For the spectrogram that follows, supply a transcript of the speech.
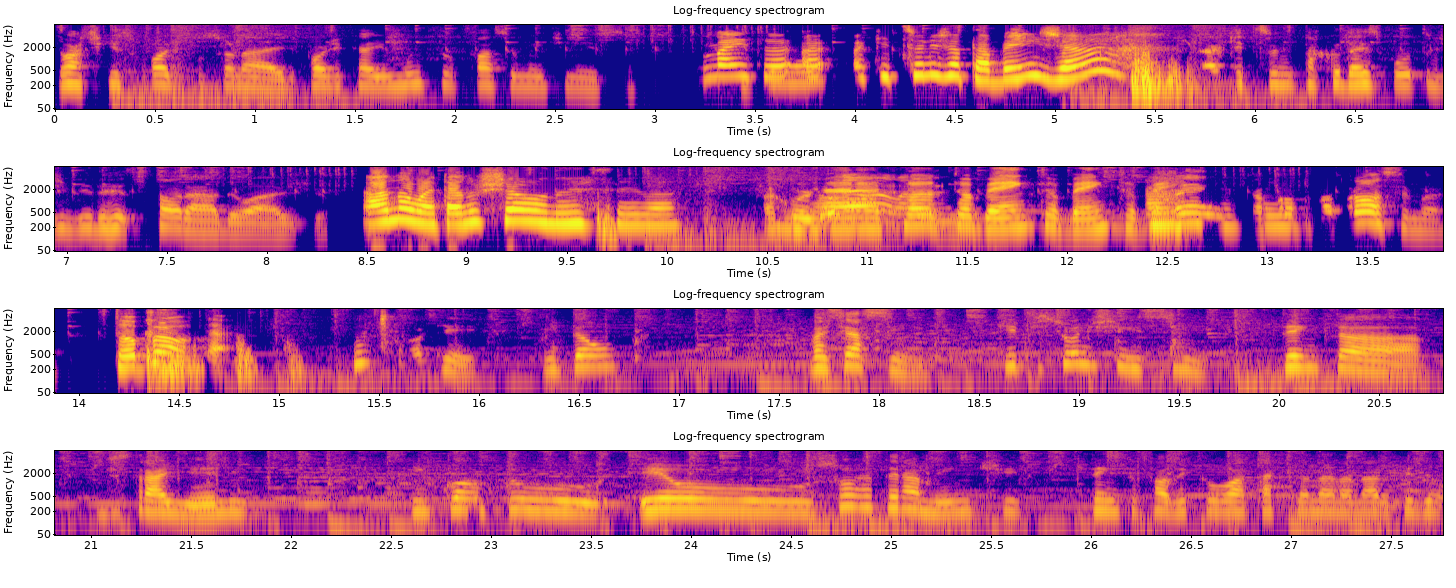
Eu acho que isso pode funcionar, ele pode cair muito facilmente nisso. Mas a, a- a Kitsune já tá bem já? A Kitsune tá com 10 pontos de vida restaurado, eu acho. Ah, não, mas tá no chão, né? Sei lá. Acordou? É, tô, tô bem, tô bem, tô Tá bem. bem? Tá pronto pra próxima? Tô pronta. Ok, então vai ser assim. Kitsune Shinshin tenta distrair ele, enquanto eu sorrateiramente tento fazer que o ataque da Nananara tenha-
